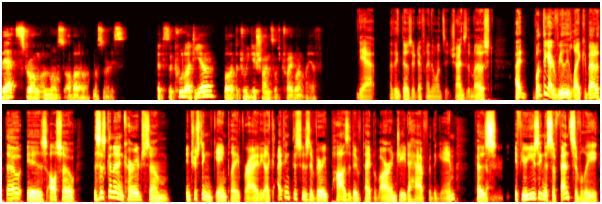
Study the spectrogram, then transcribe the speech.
that strong on most other mercenaries. It's a cool idea, but it really shines with Trigon Maiev. Yeah, I think those are definitely the ones that shines the most. I one thing I really like about it though is also this is going to encourage some interesting gameplay variety. Like I think this is a very positive type of RNG to have for the game because Mhm. if you're using this offensively,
